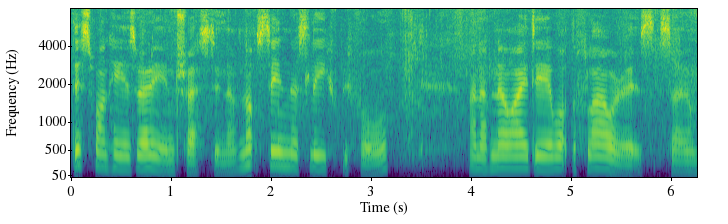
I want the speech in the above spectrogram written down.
this one here is very interesting. I've not seen this leaf before and I've no idea what the flower is so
